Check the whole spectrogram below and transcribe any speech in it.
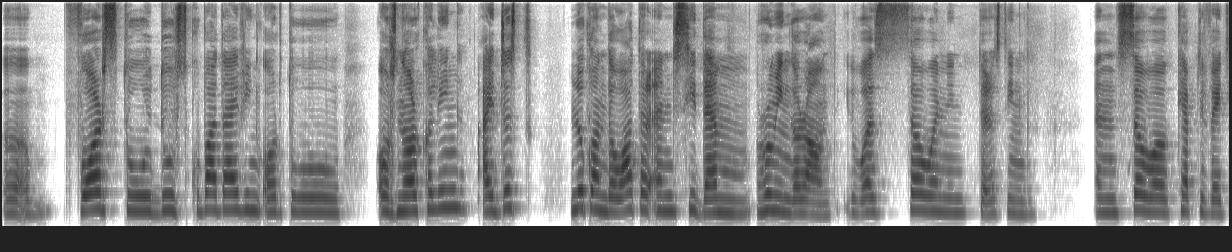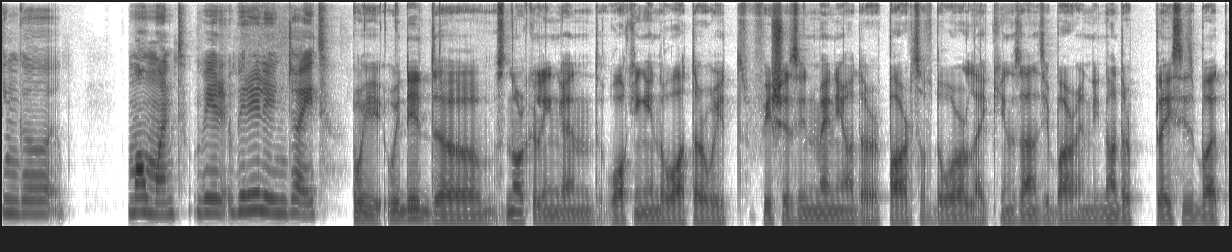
uh, forced to do scuba diving or to or snorkeling. I just look on the water and see them roaming around. It was so an interesting and so a captivating uh, moment. We we really enjoy it. We we did uh, snorkeling and walking in the water with fishes in many other parts of the world, like in Zanzibar and in other places. But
